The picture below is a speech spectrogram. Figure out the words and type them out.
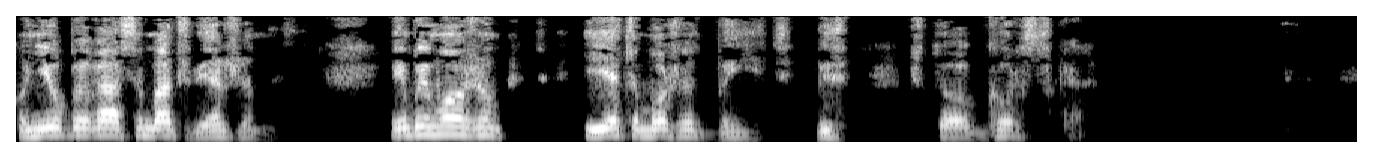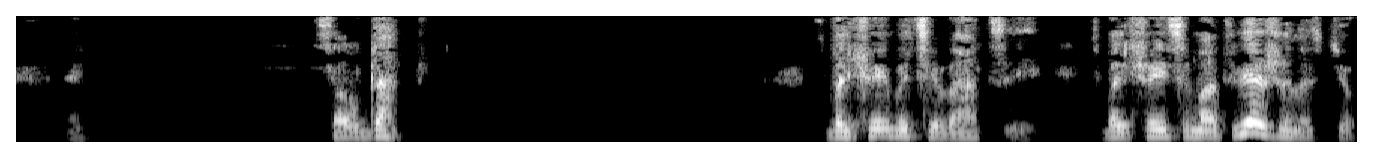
у нее была самоотверженность. И мы можем, и это может быть, что горстка солдат с большой мотивацией, с большой самоотверженностью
